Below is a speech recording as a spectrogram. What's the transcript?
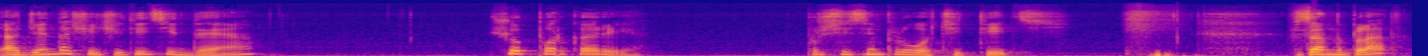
agenda și citiți ideea și o porcărie. Pur și simplu o citiți. Vi s-a întâmplat?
